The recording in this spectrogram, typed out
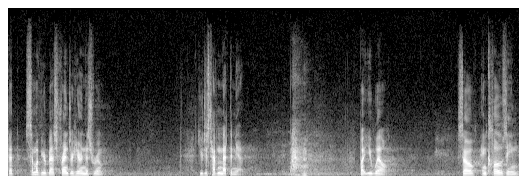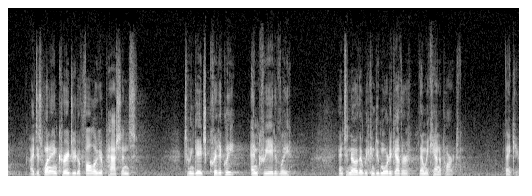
that some of your best friends are here in this room. You just haven't met them yet. but you will. So, in closing, I just want to encourage you to follow your passions, to engage critically and creatively, and to know that we can do more together than we can apart. Thank you.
